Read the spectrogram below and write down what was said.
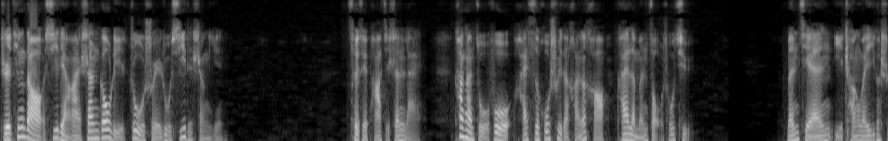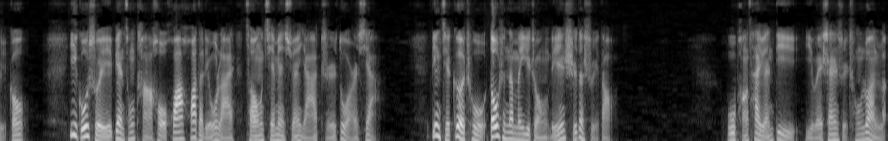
只听到西两岸山沟里注水入溪的声音。翠翠爬起身来，看看祖父还似乎睡得很好，开了门走出去。门前已成为一个水沟，一股水便从塔后哗哗的流来，从前面悬崖直渡而下，并且各处都是那么一种临时的水道。屋旁菜园地以为山水冲乱了，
